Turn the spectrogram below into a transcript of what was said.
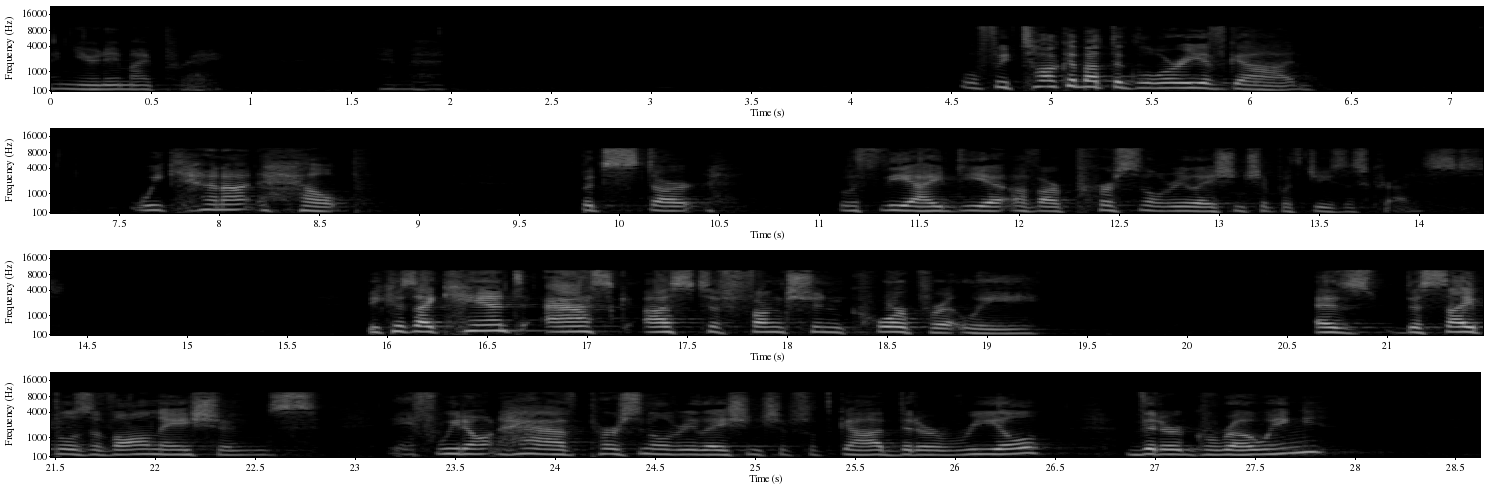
In your name I pray. Amen. Well, if we talk about the glory of God, we cannot help but start with the idea of our personal relationship with Jesus Christ. Because I can't ask us to function corporately as disciples of all nations if we don't have personal relationships with God that are real, that are growing,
